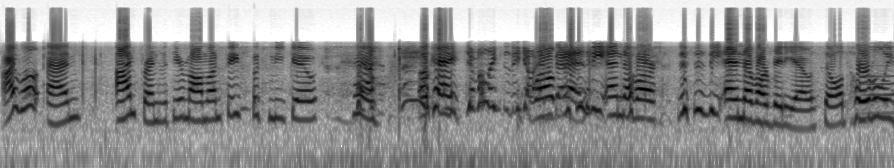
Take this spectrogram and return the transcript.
I will end. I'm friends with your mom on Facebook, Niko. okay. Give a link to the Well, this is the end of our this is the end of our video. So I'll totally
